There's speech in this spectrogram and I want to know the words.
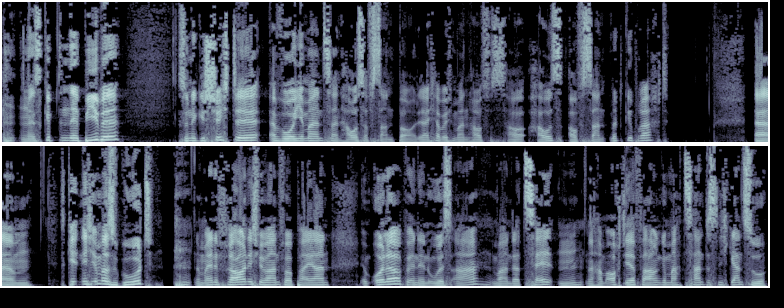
Es gibt in der Bibel so eine Geschichte, wo jemand sein Haus auf Sand baut. Ja, ich habe euch mal ein Haus, Haus auf Sand mitgebracht. Ähm, es geht nicht immer so gut. Meine Frau und ich, wir waren vor ein paar Jahren im Urlaub in den USA, waren da zelten und haben auch die Erfahrung gemacht, Sand ist nicht ganz so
